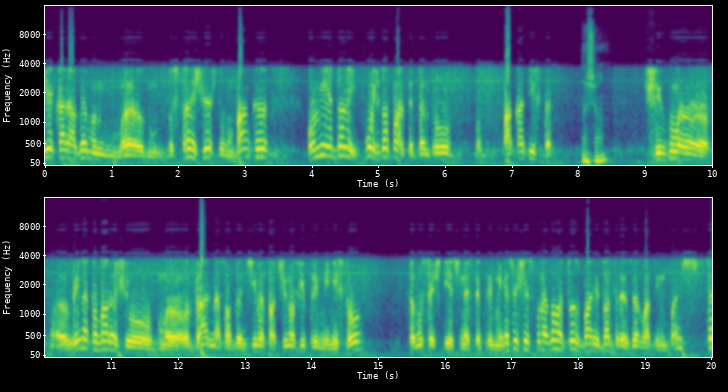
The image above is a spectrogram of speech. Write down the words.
fiecare avem în uh, strânși, eu știu, în bancă, o mie de lei, puși deoparte pentru acatiste. Așa. Și mă, vine tovarășul mă, Dragnea sau Dăncilă sau cine o fi prim-ministru, că nu se știe cine este prim-ministru, și spune, domnule, toți banii, toată rezerva din bănci se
